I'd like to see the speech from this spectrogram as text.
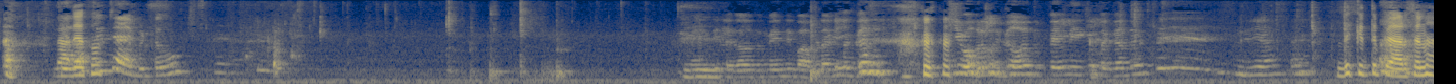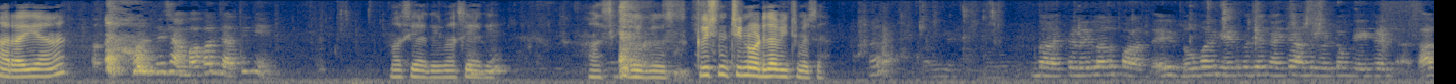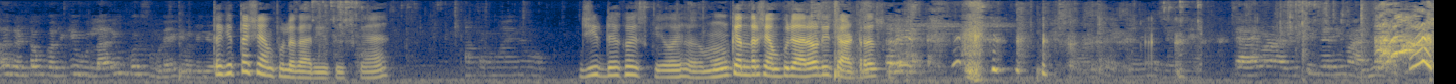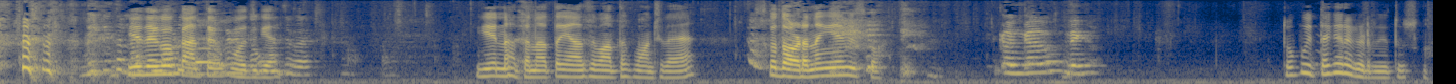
देखो। बिट्टू। मेहंदी लगाओ तो मेहंदी बाबड़ा की लगा दे। की और लगाओ तो पहले की लगा दे। देख कितने प्यार से नहा रही है ना? शाम बाबा जाती मासी आ गई मासी आ गई। मासी के रिव्यूज़ कृष्ण चिन्ह बीच में से। दो बार गेट बजे कहीं घंटों के एक घंटा आधे घंटों कद की बुला रही कोई सुने नहीं तो कितना शैम्पू लगा रही है तू इसके हैं? जीप देखो इसकी ओए मुँह के अंदर शैम्पू जा रहा है और ये चाट रहा है उसको चाय बना दी थी मेरी मार ये देखो कहाँ तक पहुँच गया। ये नहाता नहाता यहाँ से वहाँ तक पहुँच रहा है। इसको दौड़ना ही है अभी इसको। टोपू इतना क्या रगड़ रही है तू उसको?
